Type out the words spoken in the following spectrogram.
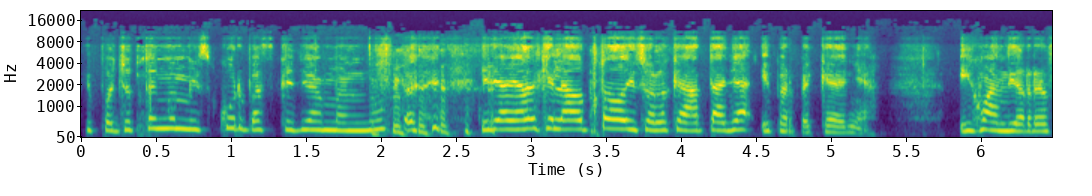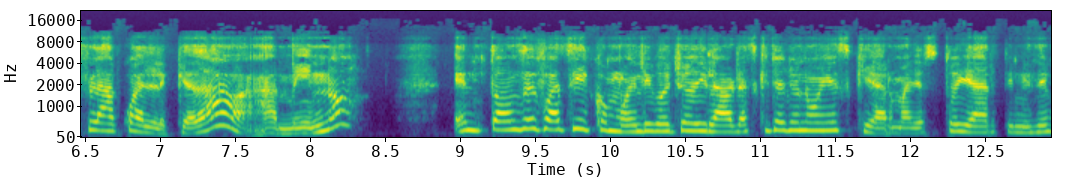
Y pues yo tengo mis curvas que llaman, ¿no? y ya habían alquilado todo y solo quedaba talla hiper pequeña. Y Juan Díaz Reflaco a él le quedaba, a mí no. Entonces fue así como él digo yo, y la verdad es que ya yo no voy a esquiar, ma, ya estoy harta. Y me dice,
